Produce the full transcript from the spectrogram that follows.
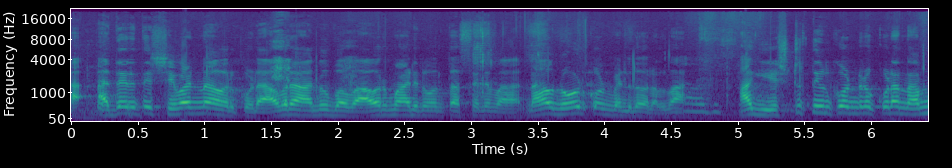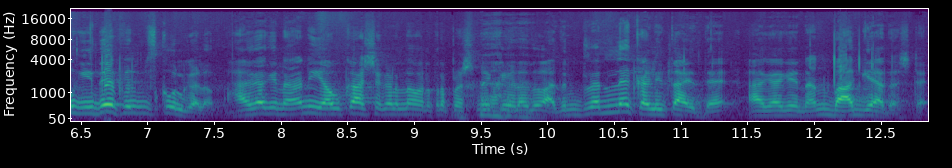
ಅ- ಅದೇ ರೀತಿ ಶಿವಣ್ಣ ಅವರು ಕೂಡ ಅವರ ಅನುಭವ ಅವ್ರು ಮಾಡಿರುವಂತ ಸಿನಿಮಾ ನಾವು ನೋಡ್ಕೊಂಡು ಬೆಳೆದವರಲ್ವಾ? ಹಾಗೆ ಎಷ್ಟು ತಿಳ್ಕೊಂಡ್ರು ಕೂಡ ನಮ್ಗೆ ಇದೇ ಫಿಲ್ಮ್ ಸ್ಕೂಲ್ಗಳು ಹಾಗಾಗಿ ನಾನು ಈ ಅವಕಾಶಗಳನ್ನ ಅವ್ರ ಹತ್ರ ಪ್ರಶ್ನೆ ಕೇಳೋದು ಅದ್ರಲ್ಲೇ ಕಳೀತಾ ಇದ್ದೆ. ಹಾಗಾಗಿ ನನ್ ಭಾಗ್ಯ ಅದಷ್ಟೇ.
